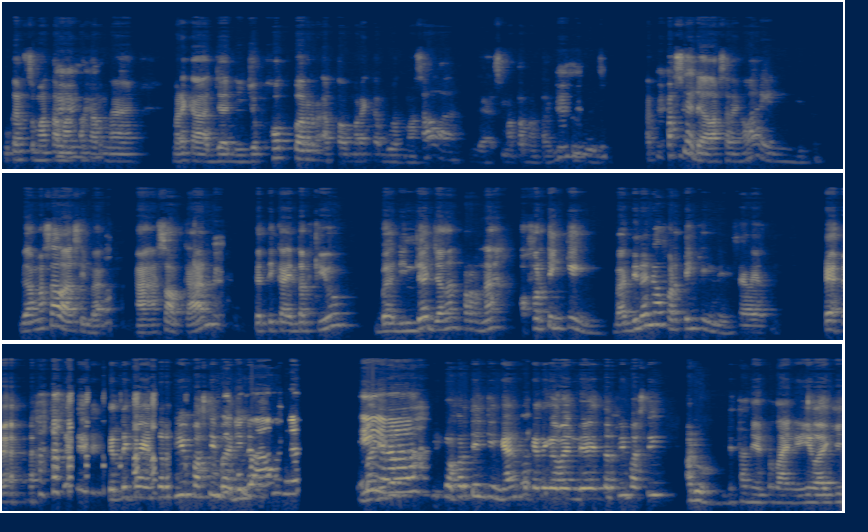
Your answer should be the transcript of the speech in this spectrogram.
Bukan semata-mata mm -hmm. karena mereka jadi job hopper atau mereka buat masalah, nggak semata-mata gitu. Mm -hmm. Tapi pasti ada alasan yang lain gitu. Nggak masalah sih, Mbak. Nah, asalkan ketika interview Mbak Dinda jangan pernah overthinking. Mbak Dinda ini overthinking nih, saya lihat. Ketika interview pasti Mbak Dinda Mbak iya. Dinda overthinking kan? Ketika Mbak Dinda interview pasti, aduh, ditanyain pertanyaan ini lagi.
